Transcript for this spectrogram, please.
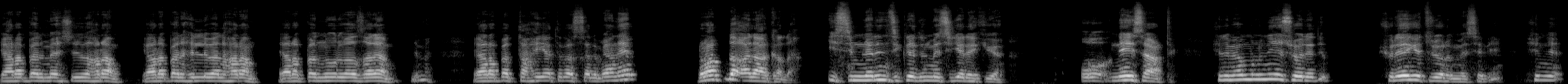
Ya Rabbel mescidil haram Ya Rabbel hilli vel haram Ya Rabbel nur vel zalam değil mi? Ya Rabbel tahiyyatü ve selam yani hep Rab'la alakalı isimlerin zikredilmesi gerekiyor. O neyse artık. Şimdi ben bunu niye söyledim? Şuraya getiriyorum meseleyi. Şimdi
